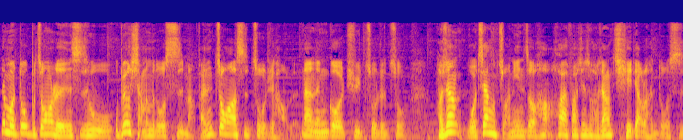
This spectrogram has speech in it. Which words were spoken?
那么多不重要的人事物，我不用想那么多事嘛，反正重要的事做就好了。那能够去做就做。好像我这样转念之后，后后来发现说，好像切掉了很多事，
